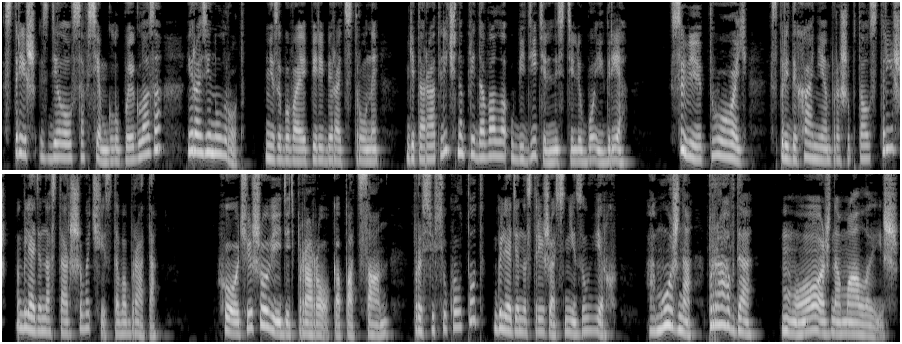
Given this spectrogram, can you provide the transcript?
Стриж сделал совсем глупые глаза и разинул рот, не забывая перебирать струны. Гитара отлично придавала убедительности любой игре. «Святой!» — с придыханием прошептал Стриж, глядя на старшего чистого брата. «Хочешь увидеть пророка, пацан?» — просюсюкал тот, глядя на Стрижа снизу вверх. «А можно? Правда?» «Можно, малыш!»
